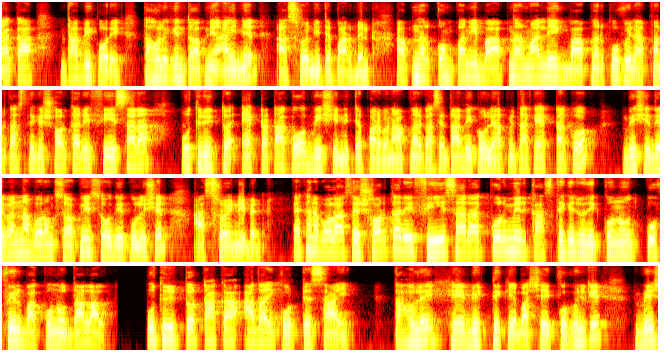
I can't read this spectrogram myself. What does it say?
টাকা দাবি করে, তাহলে কিন্তু আপনি আইনের আশ্রয় নিতে পারবেন। আপনার কোম্পানি বা আপনার মালিক বা আপনার কুফিল আপনার কাছ থেকে সরকারি ফি ছাড়া অতিরিক্ত একটা টাকাও বেশি নিতে পারবেন। আপনার কাছে দাবি করলে আপনি তাকে এক টাকাও বেশি দেবেন না বরং আপনি সৌদি পুলিশের আশ্রয় নেবেন। এখানে বলা আছে, সরকারি ফি ছাড়া কর্মীর কাছ থেকে যদি কোনো কুফিল বা কোনো দালাল অতিরিক্ত টাকা আদায় করতে চায়, তাহলে সেই ব্যক্তিকে বা সেই কফিলকে বিশ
